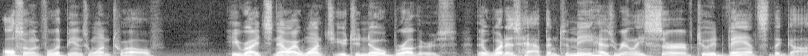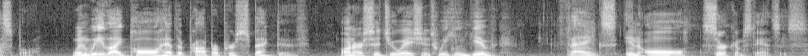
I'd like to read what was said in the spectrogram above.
Also in Philippians 1:12, he writes, "Now I want you to know, brothers, that what has happened to me has really served to advance the gospel." When we like Paul have the proper perspective on our situations, we can give thanks in all circumstances.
